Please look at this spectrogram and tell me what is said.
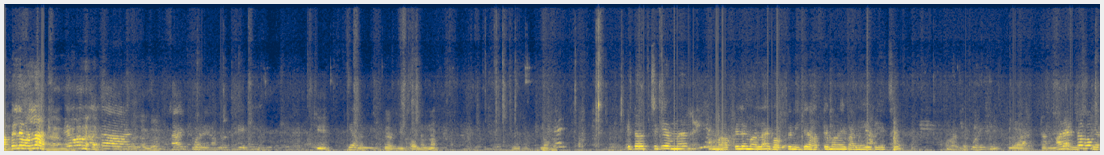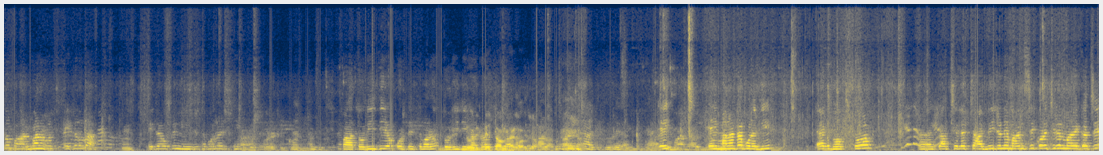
আপেলে মালা কি? পেঁয়াজ খাওয়ানো না? এটা হচ্ছে কি আপনার আপেলে মালা ভক্ত নিজের হাতে মালাই বানিয়ে দিয়েছে। মাকে পরিয়ে দিই। আর একটা ভক্ত বারবার এটা দাদা এটা ওকে নিয়ে যেতে বলো ঠিক করে দেবে। বা তড়ি করতে দিতে পারো তড়ি দিয়ে দড়িতে কাটাও দাম দিতে থাকবে পারো। এই এই মালাটা বলে দিই। এক ভক্ত তার ছেলে চাকরির জন্য মানসিক করেছিলেন মায়ের কাছে।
